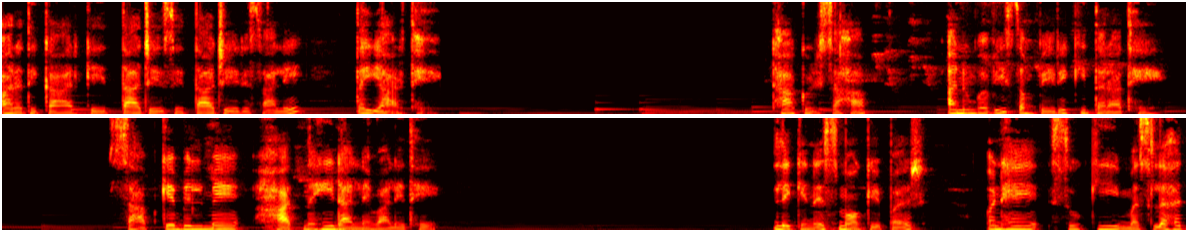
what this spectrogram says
और अधिकार के ताजे से ताजे रिसाले तैयार थे। ठाकुर साहब अनुभवी संपेरे की तरह थे। सांप के बिल में हाथ नहीं डालने वाले थे। लेकिन इस मौके पर उन्हें सूखी मसलहत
